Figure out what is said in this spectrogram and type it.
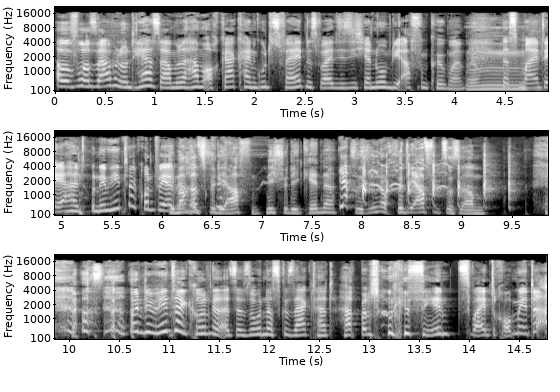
Aber Frau Samel und Herr Samel haben auch gar kein gutes Verhältnis, weil die sich ja nur um die Affen kümmern. Das meinte er halt. Und im Hintergrund wäre Die machen es für die Affen, nicht für die Kinder. Sie sind auch für die Affen zusammen. Und im Hintergrund, als der Sohn das gesagt hat, hat man schon gesehen, zwei Dromedar.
